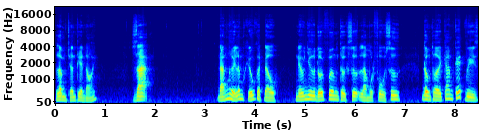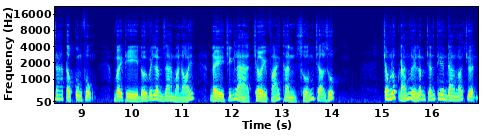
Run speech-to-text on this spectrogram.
Lâm Trấn Thiên nói. Dạ. Đám người lâm khiếu gật đầu, nếu như đối phương thực sự là một phù sư, đồng thời cam kết vì gia tộc cung phụng, vậy thì đối với lâm gia mà nói, đây chính là trời phái thần xuống trợ giúp. Trong lúc đám người lâm Trấn Thiên đang nói chuyện,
